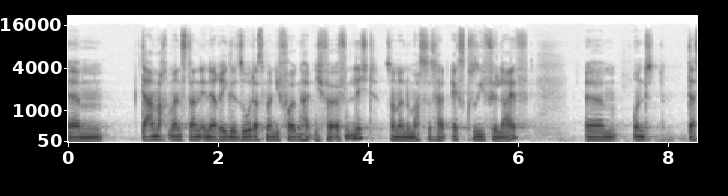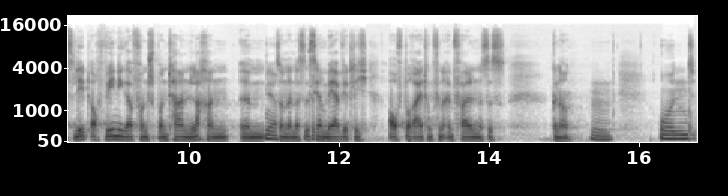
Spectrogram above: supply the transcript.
ähm, da macht man es dann in der Regel so, dass man die Folgen halt nicht veröffentlicht, sondern du machst es halt exklusiv für live. Ähm, und das lebt auch weniger von spontanen Lachern, ähm, ja, sondern das ist genau. ja mehr wirklich Aufbereitung von einem Fall. Und das ist, genau. Mhm. Und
